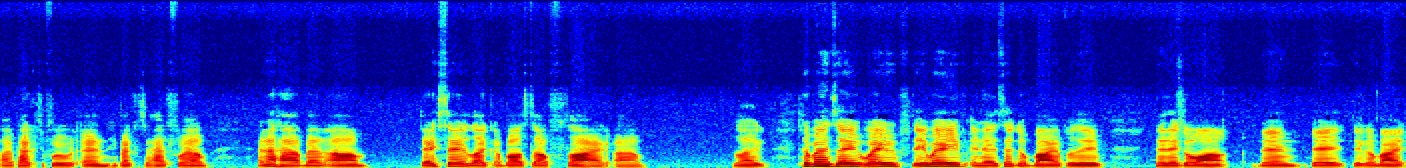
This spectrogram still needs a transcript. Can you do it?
I packed the food and he packed the hat for him, and that happened. Um, they say like about stuff like um, like two parents they wave, they wave, and they say goodbye, I believe. Then they go on. Then they they goodbye.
